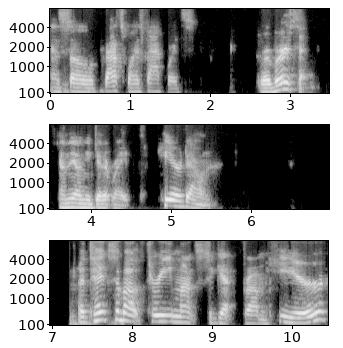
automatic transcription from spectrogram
And mm-hmm. so that's why it's backwards. Reverse it, and then you get it right. Here down. It Mhm. takes about three months to get from here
